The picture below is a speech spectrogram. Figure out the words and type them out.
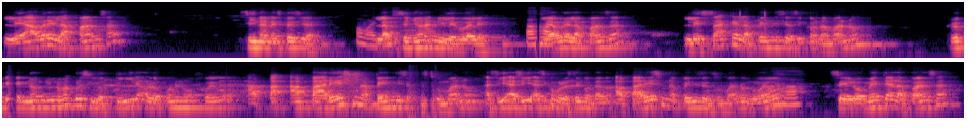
le abre la panza sin anestesia. Oh la señora ni le duele. Le abre la panza, le saca el apéndice así con la mano. Creo que no, no me acuerdo si lo tira o lo pone en un fuego. aparece un apéndice en su mano, así, así, así como lo estoy contando. Aparece un apéndice en su mano nuevo, se lo mete a la panza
